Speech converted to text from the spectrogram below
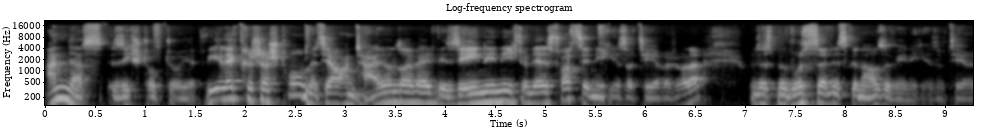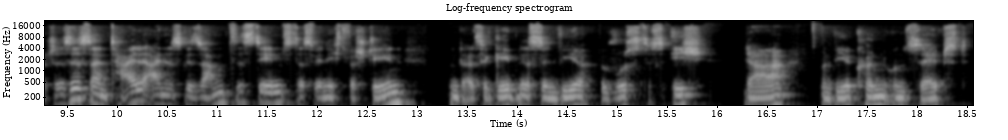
anders sich strukturiert. Wie elektrischer Strom ist ja auch ein Teil unserer Welt. Wir sehen ihn nicht und er ist trotzdem nicht esoterisch, oder? Und das Bewusstsein ist genauso wenig esoterisch. Es ist ein Teil eines Gesamtsystems, das wir nicht verstehen. Und als Ergebnis sind wir bewusstes Ich da und wir können uns selbst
